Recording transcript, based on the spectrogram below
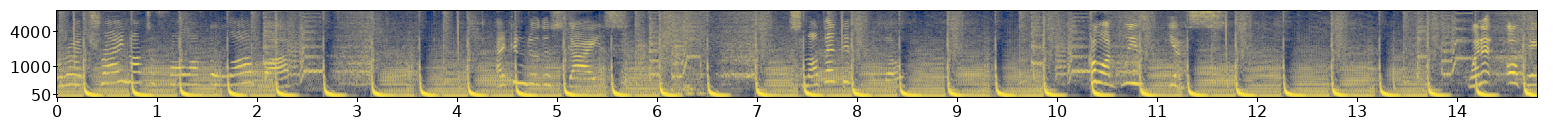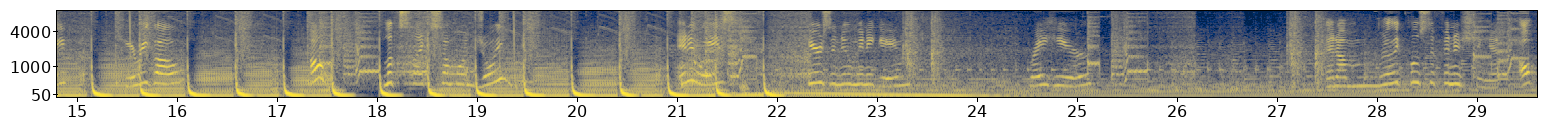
we're gonna try not to fall off the lava. I can do this, guys. It's not that difficult, though. Come on, please. Yes. Win it. Okay. Here we go. Oh, looks like someone joined me. Here's a new mini game right here. And I'm really close to finishing it. Oh,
